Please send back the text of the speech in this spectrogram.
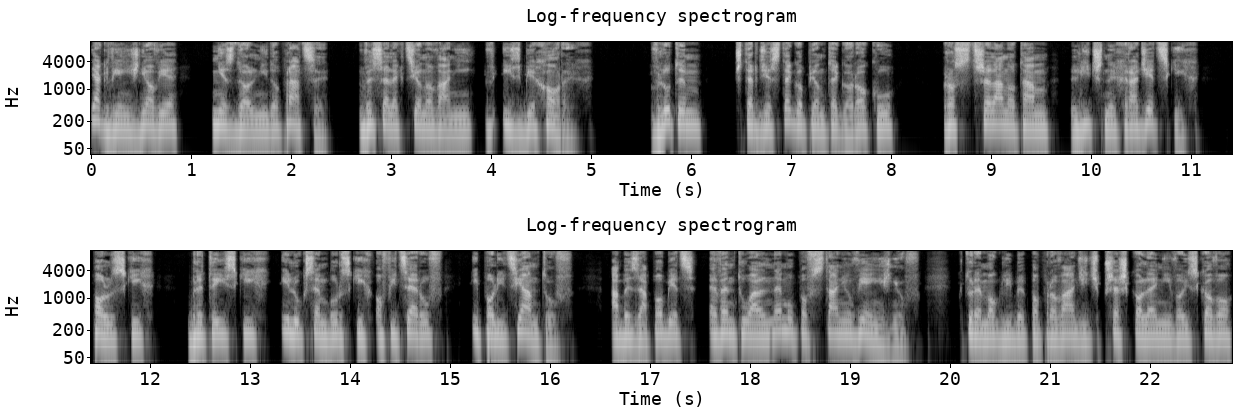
jak więźniowie niezdolni do pracy, wyselekcjonowani w Izbie Chorych. W lutym 1945 roku rozstrzelano tam licznych radzieckich, polskich, brytyjskich i luksemburskich oficerów i policjantów, aby zapobiec ewentualnemu powstaniu więźniów, które mogliby poprowadzić przeszkoleni wojskowo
